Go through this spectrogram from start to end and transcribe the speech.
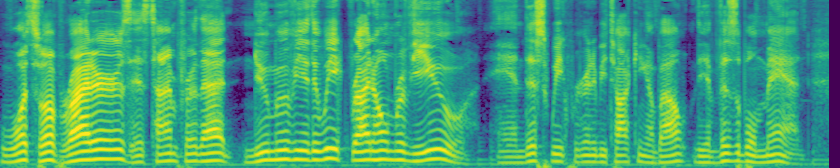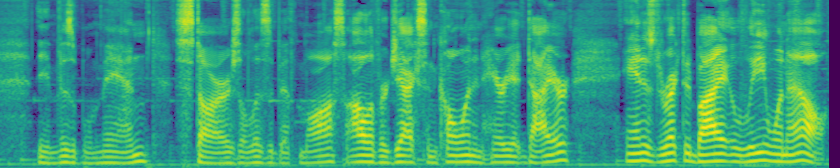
What's up, riders? It's time for that new movie of the week, Ride Home Review. And this week we're going to be talking about The Invisible Man. The Invisible Man stars Elisabeth Moss, Oliver Jackson Cohen, and Harriet Dyer, and is directed by Leigh Whannell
